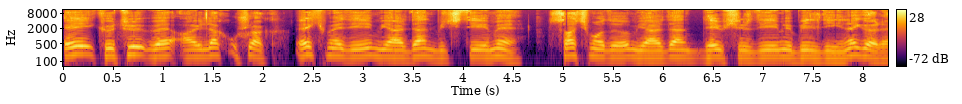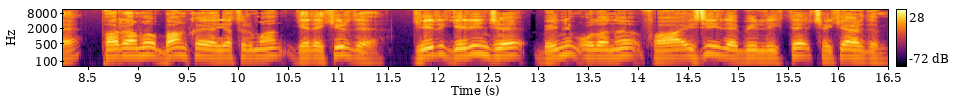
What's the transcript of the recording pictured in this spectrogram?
Ey kötü ve aylak uşak, ekmediğim yerden biçtiğimi, saçmadığım yerden devşirdiğimi bildiğine göre paramı bankaya yatırman gerekirdi. Geri gelince benim olanı faiziyle birlikte çekerdim.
